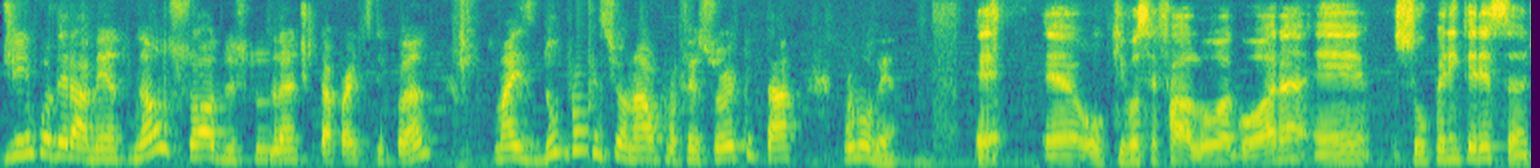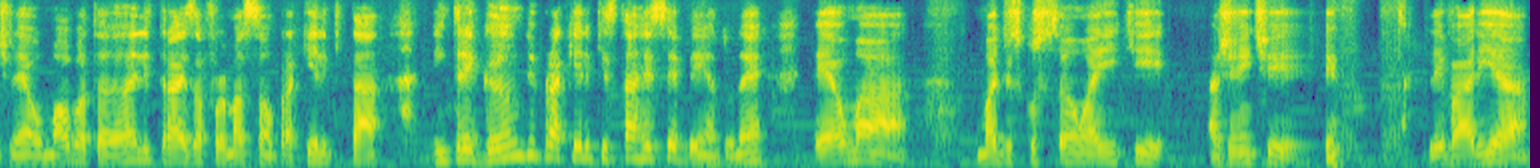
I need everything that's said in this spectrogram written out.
de empoderamento, não só do estudante que está participando, mas do profissional, professor que está promovendo. É, é, o que você falou agora é super interessante, né? O Malbataan ele traz a formação para aquele que está entregando e para aquele que está recebendo, né? É uma, uma discussão aí que a gente levaria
